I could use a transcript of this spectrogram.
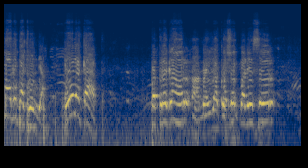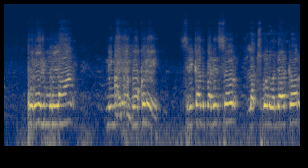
मागे पाठवून द्या. घेऊ नका पत्रकार महिला अशोक पाटील सर फिरोज मुल्ला निंगा बोकडे श्रीकांत पाटील सर लक्ष्मण वंडाळकर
